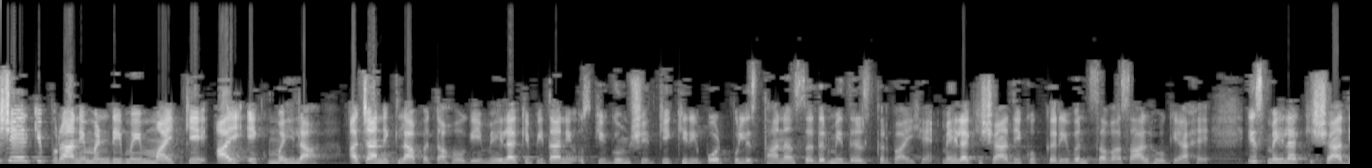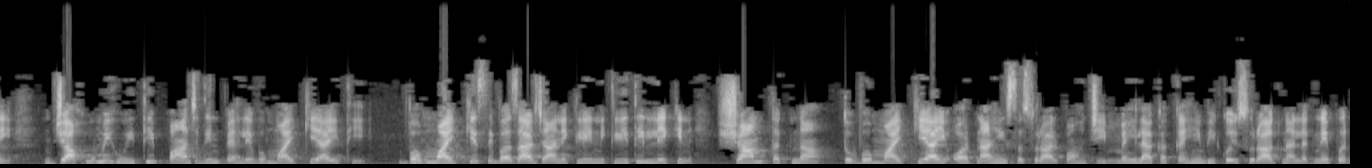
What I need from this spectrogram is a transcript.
शहर की पुरानी मंडी में मायके आई एक महिला। अचानक लापता हो गई। महिला के पिता ने उसकी गुमशुदगी की रिपोर्ट पुलिस थाना सदर में दर्ज करवाई है। महिला की शादी को करीबन सवा साल हो गया है। इस महिला की शादी जाहू में हुई थी। पाँच दिन पहले वो मायके आई थी। वह मायके से बाज़ार जाने के लिए निकली थी, लेकिन शाम तक ना तो वह मायके आई और ना ही ससुराल पहुँची। महिला का कहीं भी कोई सुराग न लगने पर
